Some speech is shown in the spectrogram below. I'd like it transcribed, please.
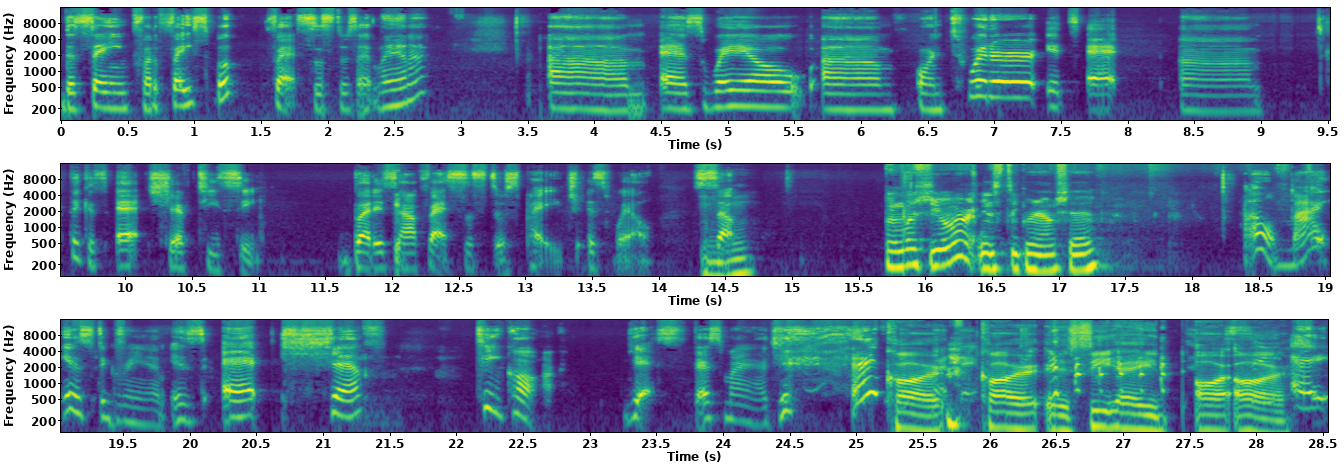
the same for the Facebook, Fat Sisters Atlanta. Um, as well um, on Twitter, it's at um, I think it's at Chef TC, but it's our Fat Sisters page as well. So. And what's your Instagram, chef? Oh, my Instagram is at Chef T Carr. Yes, that's my IG. Carr Carr is C A R R. A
